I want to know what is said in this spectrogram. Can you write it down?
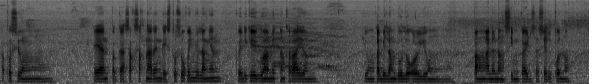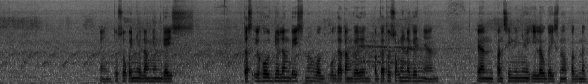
Tapos yung ayan, pagkasaksak natin guys, tusukin nyo lang yan. Pwede kayo gumamit ng karayon yung kabilang dulo or yung pang ano ng SIM card sa cellphone no. Yan, tusukin nyo lang yan guys. Tapos i-hold nyo lang guys no, wag wag tatanggalin. Pagkatusok nyo na ganyan, yan pansinin nyo yung ilaw guys no pag nag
